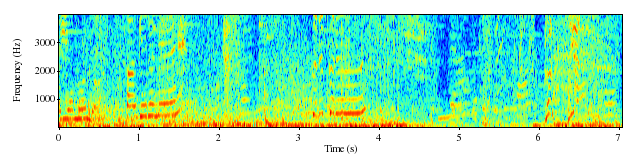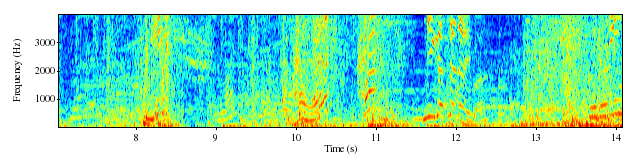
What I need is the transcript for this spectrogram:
ダイヤモンドあげるね。くるくる。次はっはっ。逃がさないわ。くるりん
